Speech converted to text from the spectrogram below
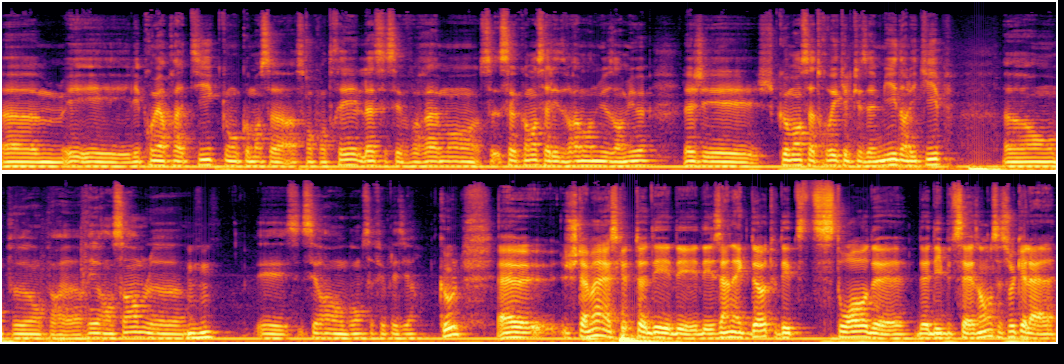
euh, et, et les premières pratiques, on commence à, à se rencontrer. Là, ça c'est vraiment, ça, ça commence à aller vraiment de mieux en mieux. Là, j'ai, je commence à trouver quelques amis dans l'équipe. Euh, on peut, on peut rire ensemble. euh, Mhm. Et c'est vraiment bon, ça fait plaisir. Cool. Justement, est-ce que tu as des, des, des anecdotes ou des petites histoires de, de début de saison? C'est sûr que la,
